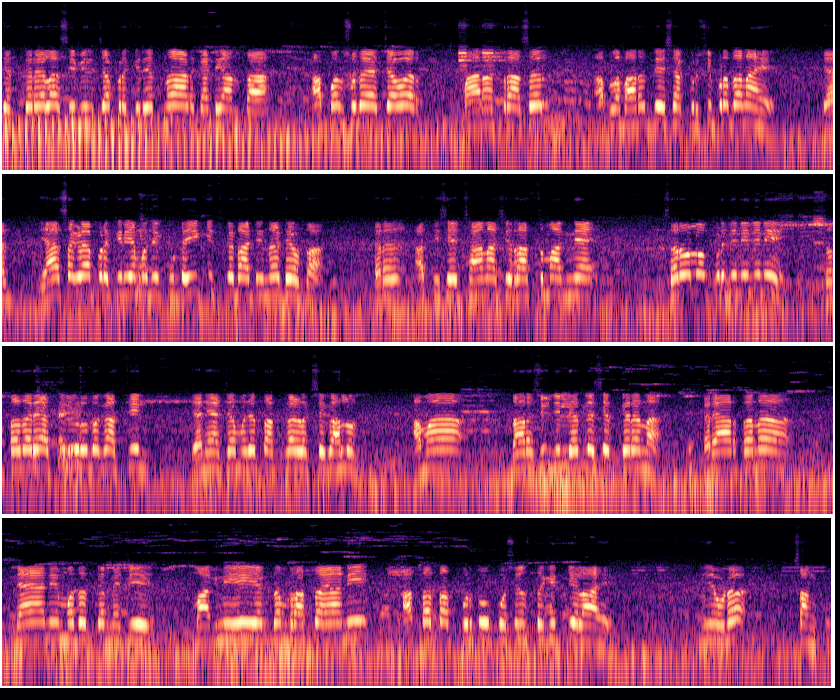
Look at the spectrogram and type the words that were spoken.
शेतकऱ्याला सिव्हिलच्या प्रक्रियेत न आडकाठी आणता. आपण सुद्धा याच्यावर महाराष्ट्र असेल आपला भारत देश हा कृषीप्रधान आहे. या या सगळ्या प्रक्रियेमध्ये कुठेही किचकटाटी न ठेवता खरं अतिशय छान अशी रास्त मागणी आहे. सर्व लोकप्रतिनिधींनी सत्ताधारी असतील विरोधक असतील यांनी याच्यामध्ये तात्काळ लक्ष घालून आम्हा धाराशिव जिल्ह्यातल्या शेतकऱ्यांना खऱ्या अर्थानं न्याय आणि मदत करण्याची मागणी ही एकदम रास्त आहे आणि आता तात्पुरतं उपोषण स्थगित केलं आहे. मी एवढं सांगतो.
